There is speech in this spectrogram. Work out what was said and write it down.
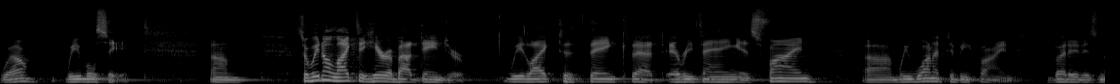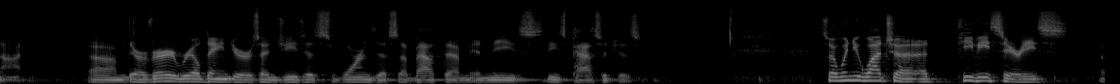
Well, we will see. Um, so, we don't like to hear about danger. We like to think that everything is fine. Um, we want it to be fine, but it is not. Um, there are very real dangers, and Jesus warns us about them in these, these passages. So, when you watch a, a TV series, uh,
